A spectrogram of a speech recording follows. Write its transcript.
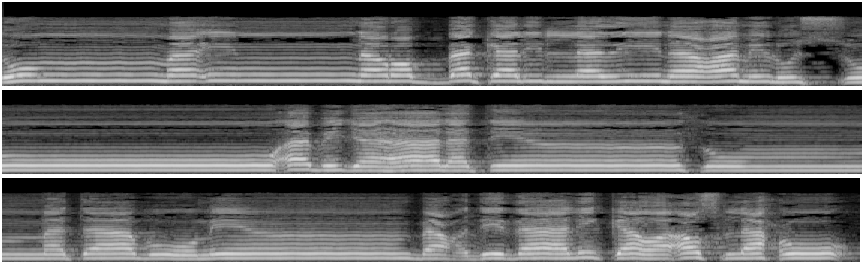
ثم إن ربك للذين عملوا السوء بجهالة ثم تابوا من بعد ذلك وأصلحوا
